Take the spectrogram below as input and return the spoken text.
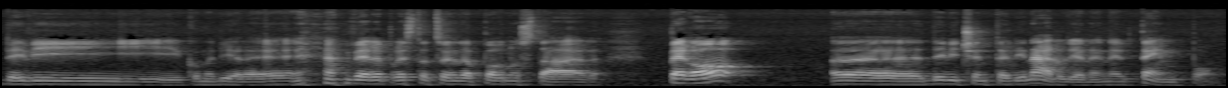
devi, come dire, avere prestazioni da pornostar, però eh, devi centellinargliele nel tempo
